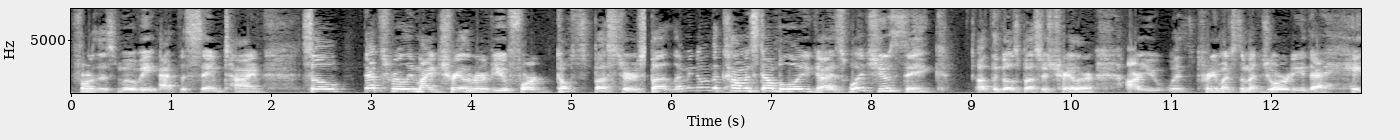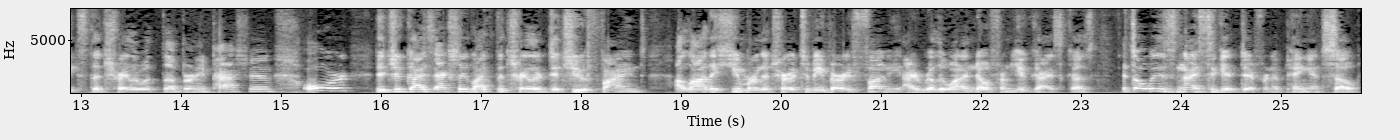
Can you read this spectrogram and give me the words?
for this movie at the same time. So that's really my trailer review for Ghostbusters. But let me know in the comments down below, you guys, what you think of the Ghostbusters trailer. Are you with pretty much the majority that hates the trailer with the burning passion? Or did you guys actually like the trailer? Did you find a lot of the humor in the trailer to be very funny? I really want to know from you guys because it's always nice to get different opinions. So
